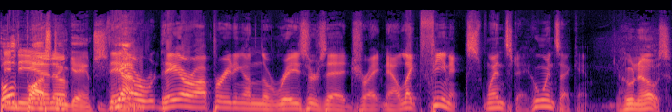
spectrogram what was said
both Indiana. Boston games. They yeah, are they are operating on the razor's edge right now. Like Phoenix Wednesday. Who wins that game? Who knows?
